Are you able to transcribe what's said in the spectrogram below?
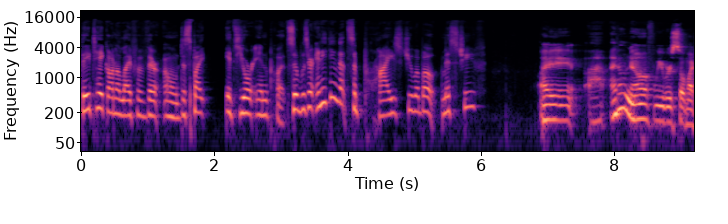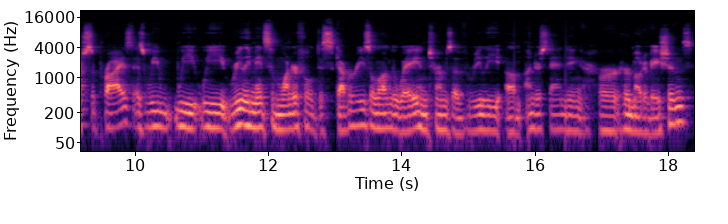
they take on a life of their own, despite it's your input. So, was there anything that surprised you about Miss Chief? I I don't know if we were so much surprised as we we we really made some wonderful discoveries along the way in terms of really um, understanding her her motivations.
